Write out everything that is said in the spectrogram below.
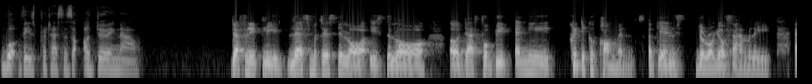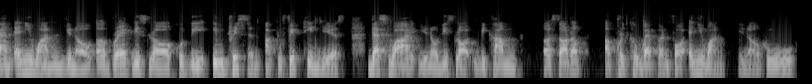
what these protesters are doing now? Definitely lese majeste law is the law uh, that forbid any critical comments against the royal family. And anyone you know uh, break this law could be imprisoned up to 15 years. That's why you know this law become a sort of a political weapon for anyone you know who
